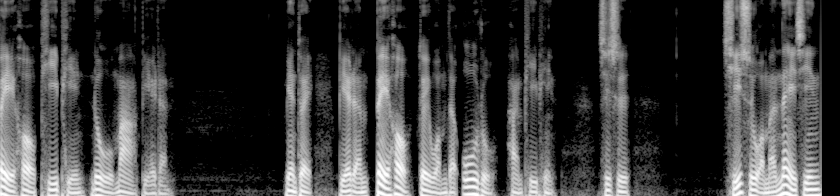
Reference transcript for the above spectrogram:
背后批评、怒骂别人。面对别人背后对我们的侮辱和批评，其实，其实我们内心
